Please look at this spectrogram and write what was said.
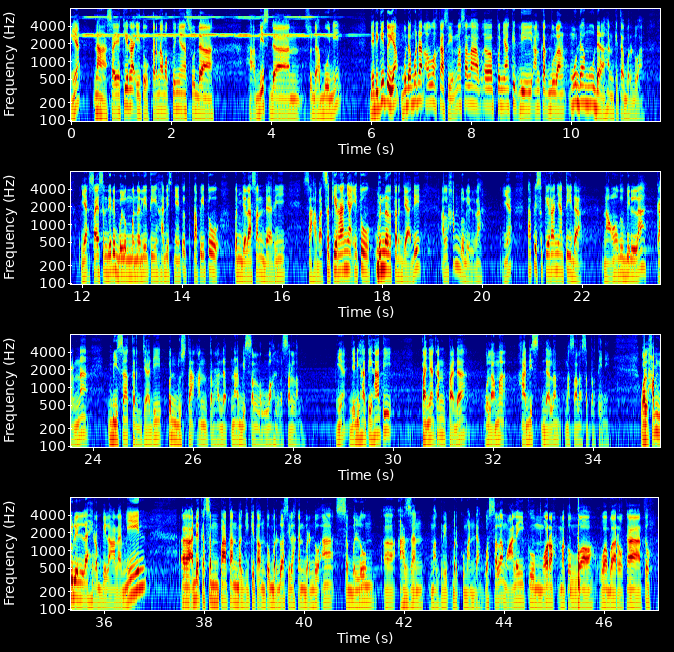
ya nah saya kira itu karena waktunya sudah habis dan sudah bunyi jadi gitu ya mudah-mudahan Allah kasih masalah uh, penyakit diangkat bulan mudah-mudahan kita berdoa ya saya sendiri belum meneliti hadisnya itu tetapi itu penjelasan dari sahabat. Sekiranya itu benar terjadi, alhamdulillah, ya. Tapi sekiranya tidak, naudzubillah karena bisa terjadi pendustaan terhadap Nabi Sallallahu Alaihi Wasallam. Ya, jadi hati-hati tanyakan pada ulama hadis dalam masalah seperti ini. Walhamdulillahirabbil alamin. Uh, ada kesempatan bagi kita untuk berdoa silahkan berdoa sebelum uh, azan maghrib berkumandang wassalamualaikum warahmatullahi wabarakatuh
